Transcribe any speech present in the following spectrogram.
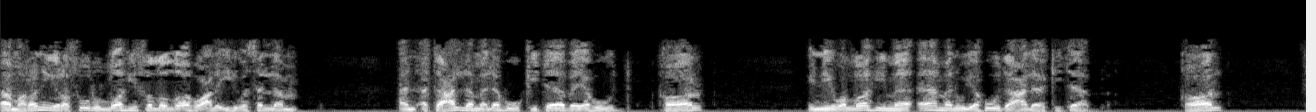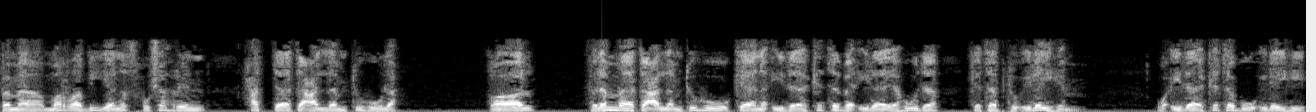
أمرني رسول الله صلى الله عليه وسلم أن أتعلم له كتاب يهود. قال إني والله ما آمن يهود على كتاب. قال فما مر بي نصف شهر حتى تعلمته له. قال فلما تعلمته كان إذا كتب إلى يهود كتبت إليهم وإذا كتبوا إليه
